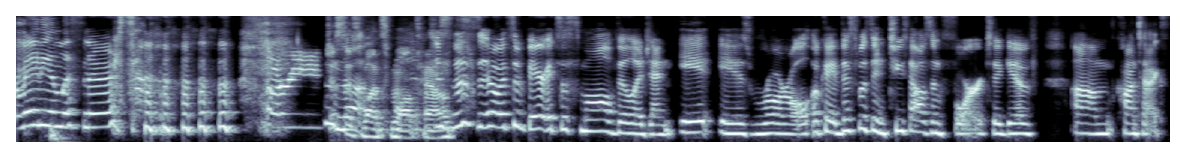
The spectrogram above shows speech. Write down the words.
romanian listeners Sorry. Just this one small town. Just this, no, it's a very, it's a small village and it is rural. Okay, this was in 2004 to give um, context.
